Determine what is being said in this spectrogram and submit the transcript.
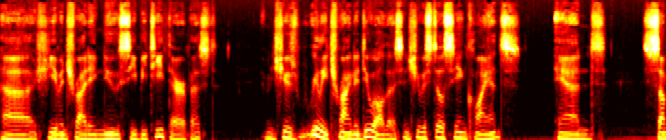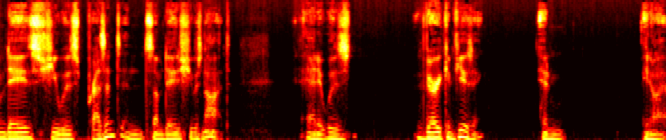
Uh, she even tried a new CBT therapist. I mean, she was really trying to do all this, and she was still seeing clients. And some days she was present, and some days she was not. And it was very confusing. And, you know,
